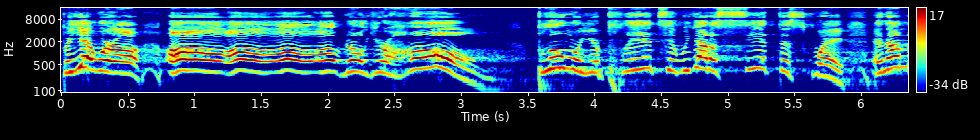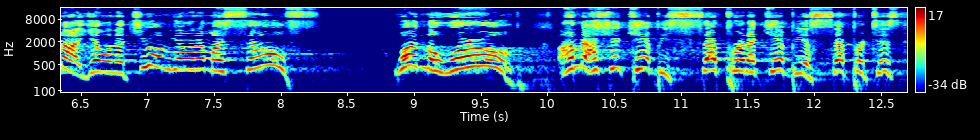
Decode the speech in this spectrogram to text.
But yet we're all, oh, oh, oh, oh, no, you're home. Bloomer, you're planted. We got to see it this way. And I'm not yelling at you, I'm yelling at myself. What in the world? I'm, I can't be separate. I can't be a separatist.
